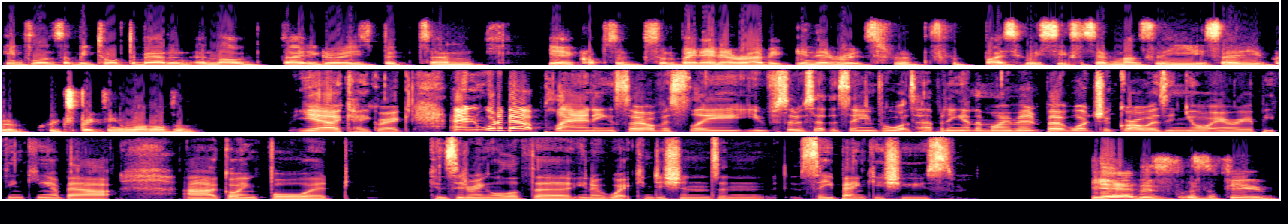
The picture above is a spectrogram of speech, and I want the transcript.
influence that we talked about and, and low day degrees. But um, yeah, crops have sort of been anaerobic in their roots for, for basically six or seven months of the year. So we're expecting a lot of them. Yeah, okay, Greg. And what about planning? So, obviously, you've sort of set the scene for what's happening at the moment, but what should growers in your area be thinking about uh, going forward considering all of the you know wet conditions and seed bank issues? Yeah, there's there's a few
